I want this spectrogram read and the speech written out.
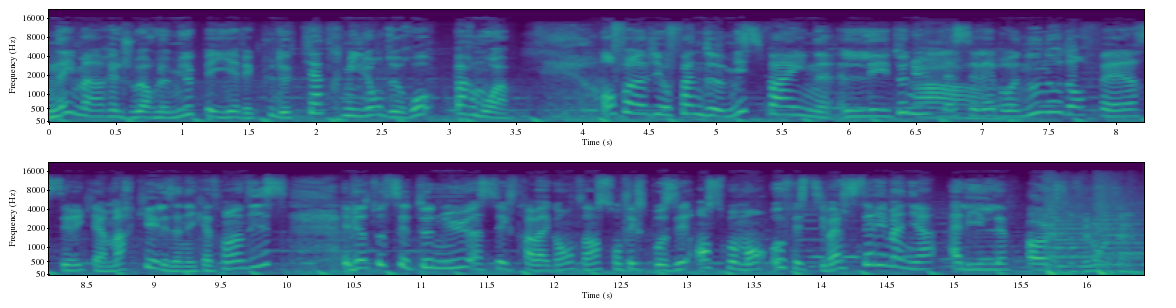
Neymar est le joueur le mieux payé avec plus de 4 millions d'euros par mois. Enfin, avis aux fans de Miss Fine, les tenues de la célèbre Nounou d'enfer, série qui a marqué les années 90. Eh bien, toutes ces tenues assez extravagantes hein, sont exposées en ce moment au festival Sérimania à Lille. Ah ouais, ça fait longtemps.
